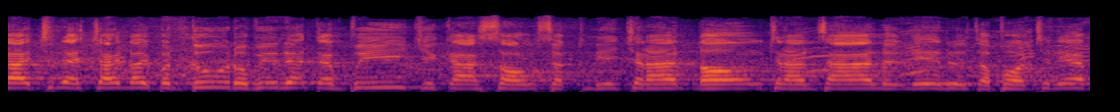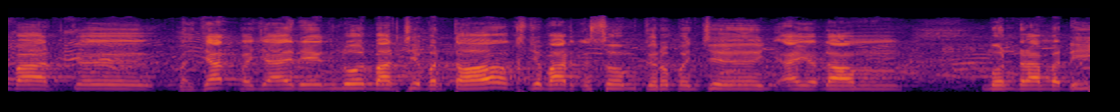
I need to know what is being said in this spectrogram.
ការឈ្នះចាញ់ដោយបន្ទូរវាងអ្នកទាំងពីរជាការសងសឹកគ្នាច្រើនដងច្រើនសារលើកនេះរឿងសោផនឈ្នះបាទគឺប្រយ័ត្នប្រយែងរៀងខ្លួនបាទជាបន្តខ្ញុំបាទក៏សូមគោរពអញ្ជើញអាយឧត្តមមុនរ៉ាម៉ាឌី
